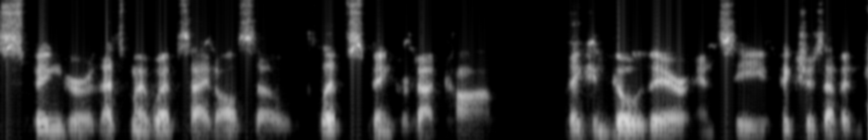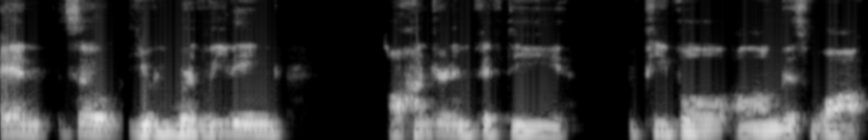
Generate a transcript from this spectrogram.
Spenger, that's my website also, cliffspenger.com. They can go there and see pictures of it. And so you were leading 150 people along this walk.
